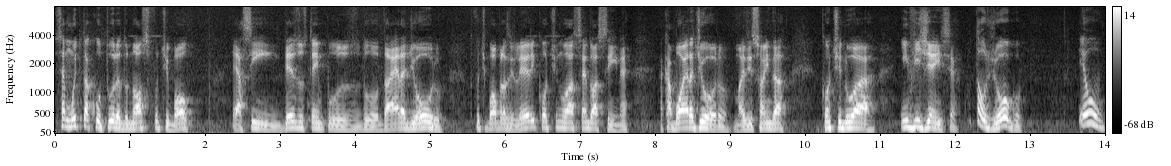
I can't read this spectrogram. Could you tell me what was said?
Isso é muito da cultura do nosso futebol. É assim desde os tempos do- da era de ouro futebol brasileiro e continua sendo assim, né? Acabou a era de ouro, mas isso ainda continua em vigência. Quanto ao jogo, eu,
